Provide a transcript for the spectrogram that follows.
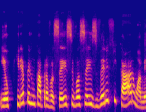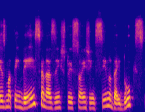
e eu queria perguntar para vocês se vocês verificaram a mesma tendência nas instituições de ensino da Edux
